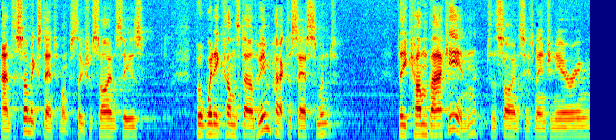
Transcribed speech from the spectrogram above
and to some extent amongst social sciences. But when it comes down to impact assessment, they come back in to the sciences and engineering,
